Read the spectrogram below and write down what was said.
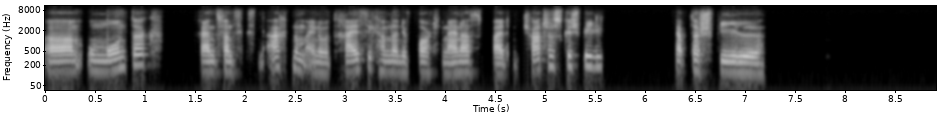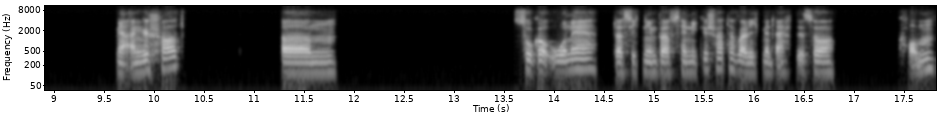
Ähm, um Montag, 23.08. um 1.30 Uhr haben dann die 49ers bei den Chargers gespielt. Ich habe das Spiel mir angeschaut. Ähm, sogar ohne, dass ich nebenbei aufs Handy geschaut habe, weil ich mir dachte so, komm,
